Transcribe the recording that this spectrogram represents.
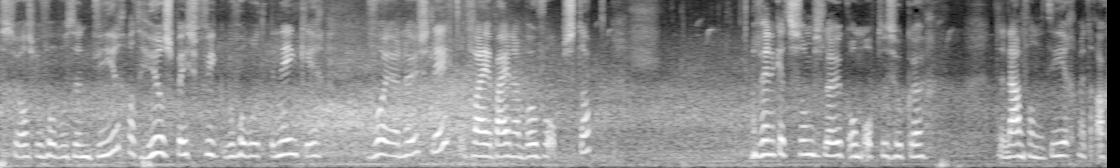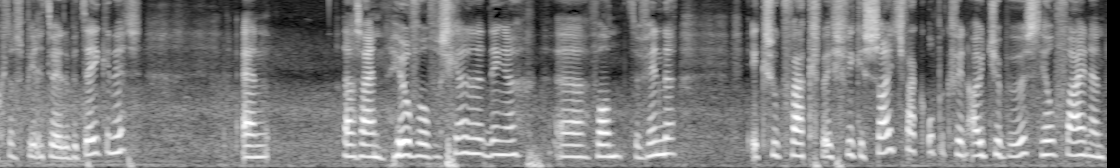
zoals bijvoorbeeld een dier, wat heel specifiek bijvoorbeeld in één keer voor je neus ligt, of waar je bijna bovenop stapt, dan vind ik het soms leuk om op te zoeken de naam van het dier met erachter spirituele betekenis. En daar zijn heel veel verschillende dingen uh, van te vinden. Ik zoek vaak specifieke sites vaak op. Ik vind uit je bewust heel fijn. En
